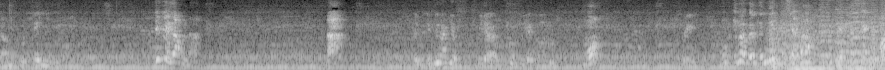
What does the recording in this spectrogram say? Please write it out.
lambo tɛ ɲini i tɛ lamu na ah i dira kɛ filɛ ko filɛ kɔnɔ ma mo oui. I b'a fɛ ne kɛsɛ bara ne kɛsɛ ma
